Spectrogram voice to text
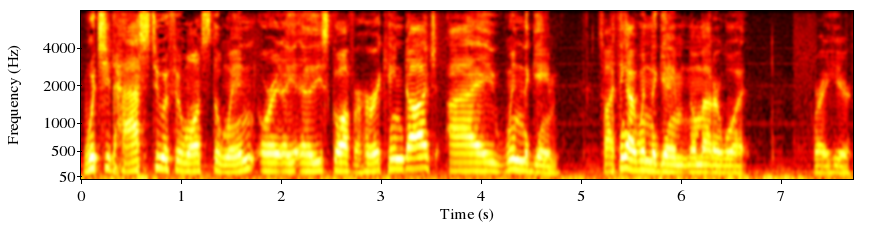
which it has to if it wants to win, or at least go off a Hurricane dodge, I win the game. So I think I win the game no matter what, right here.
